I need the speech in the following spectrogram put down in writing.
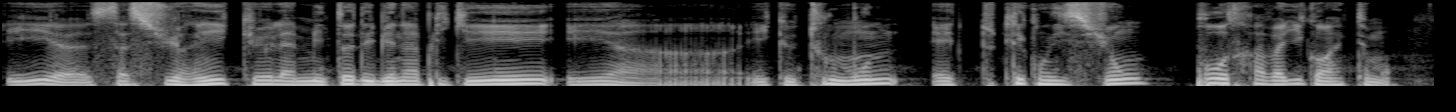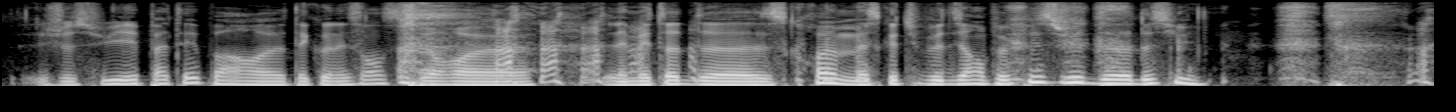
et euh, s'assurer que la méthode est bien appliquée et, euh, et que tout le monde ait toutes les conditions pour travailler correctement. Je suis épaté par euh, tes connaissances sur euh, les méthodes de Scrum. Est-ce que tu peux dire un peu plus Jude, de- dessus?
